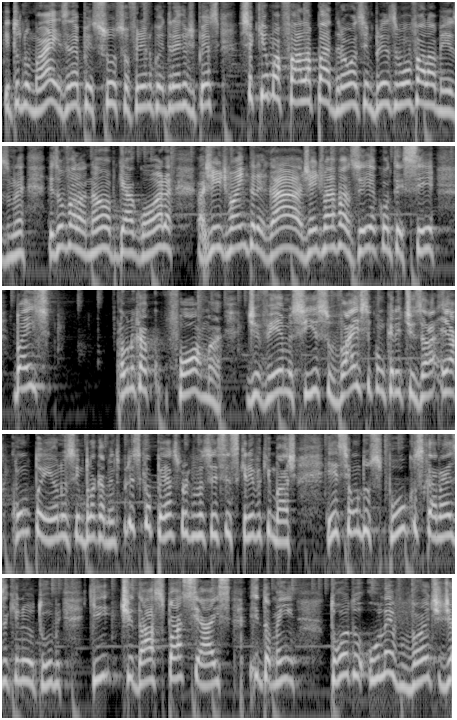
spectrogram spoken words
e tudo mais, né, pessoas sofrendo com entrega de peças, isso aqui é uma fala padrão, as empresas vão falar mesmo, né? Eles vão falar, não, porque agora a gente vai entregar, a gente vai fazer acontecer, mas a única forma de vermos se isso vai se concretizar é acompanhando os emplacamentos. Por isso que eu peço para que você se inscreva aqui embaixo. Esse é um dos poucos canais aqui no YouTube que te dá as parciais e também todo o levante de,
